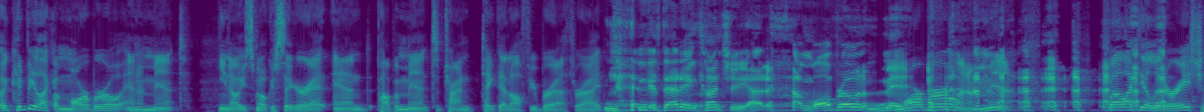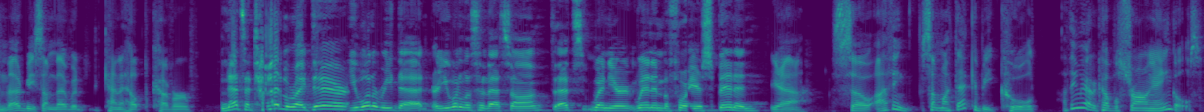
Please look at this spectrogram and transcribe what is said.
It could be like a Marlboro and a mint. You know, you smoke a cigarette and pop a mint to try and take that off your breath, right? And if that ain't country, I, a Marlboro and a mint. Marlboro and a mint. but I like the alliteration. That would be something that would kind of help cover. And that's a title right there. You want to read that or you want to listen to that song. That's when you're winning before you're spinning. Yeah. So I think something like that could be cool. I think we got a couple strong angles.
